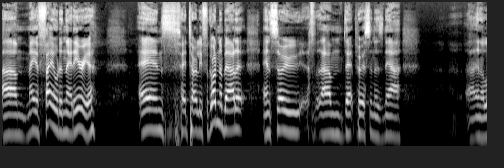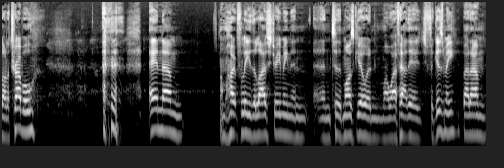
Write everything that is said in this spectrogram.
um, may have failed in that area and had totally forgotten about it. And so um, that person is now uh, in a lot of trouble. and um, I'm hopefully the live streaming and, and to Mosgiel and my wife out there forgives me. But um,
